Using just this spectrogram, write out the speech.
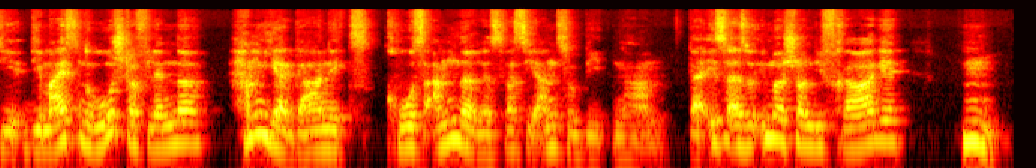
Die, die meisten Rohstoffländer haben ja gar nichts groß anderes, was sie anzubieten haben. Da ist also immer schon die Frage, hm,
